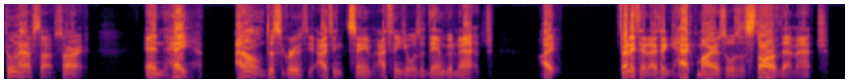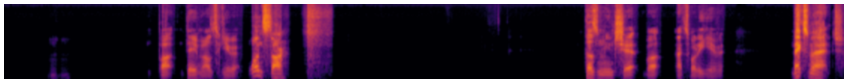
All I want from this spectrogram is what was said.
Two and a half stars. All right. And hey, I don't disagree with you. I think same. I think it was a damn good match. I, if anything, I think Hack Meyers was the star of that match. hmm but Dave Meltzer gave it one star. Doesn't mean shit, but that's what he gave it. Next match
